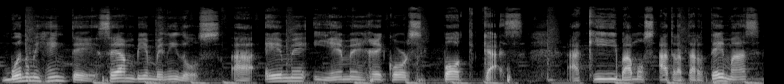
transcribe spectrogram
Bueno mi gente, sean bienvenidos a M&M Records Podcast. Aquí vamos a tratar temas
